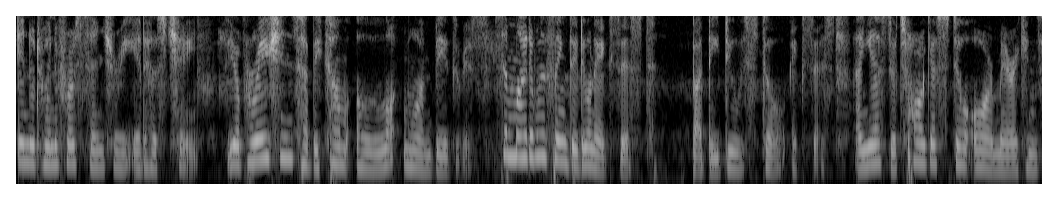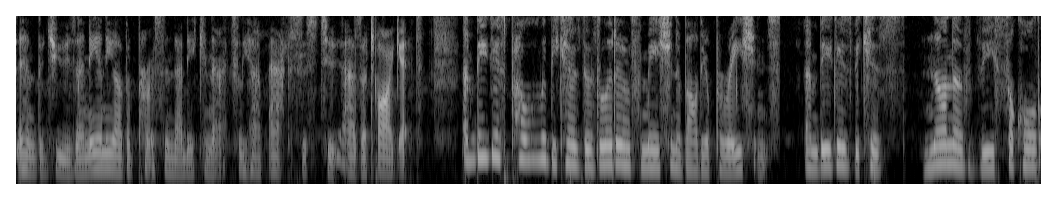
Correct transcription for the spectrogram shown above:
In the 21st century, it has changed. The operations have become a lot more ambiguous. Some might even think they don't exist but they do still exist. And yes, the targets still are Americans and the Jews and any other person that they can actually have access to as a target. Ambiguous probably because there's little information about the operations. Ambiguous because none of these so-called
